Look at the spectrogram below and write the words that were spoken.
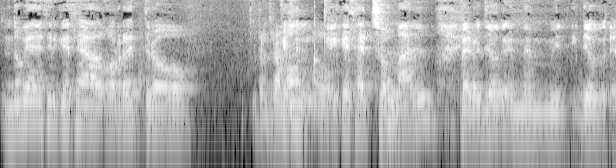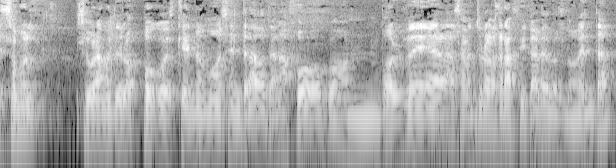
No voy a decir que sea algo retro que, se- que- que se ha hecho mal, pero yo, que me- me- yo somos seguramente de los pocos que no hemos entrado tan a fuego con volver a las aventuras gráficas de los 90.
